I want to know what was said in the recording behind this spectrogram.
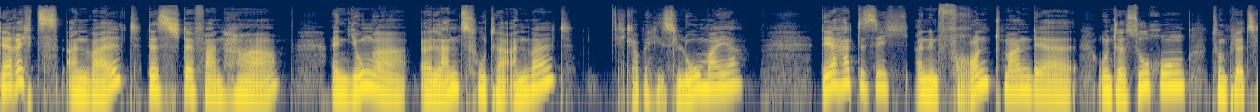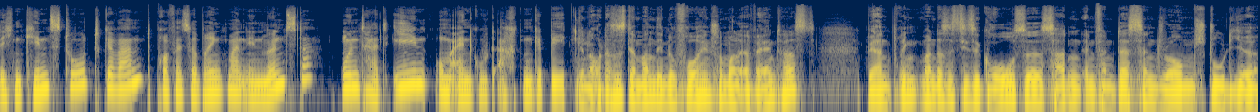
Der Rechtsanwalt des Stefan H., ein junger äh, Landshuter Anwalt, ich glaube, er hieß Lohmeier, der hatte sich an den Frontmann der Untersuchung zum plötzlichen Kindstod gewandt, Professor Brinkmann in Münster, und hat ihn um ein Gutachten gebeten. Genau, das ist der Mann, den du vorhin schon mal erwähnt hast. Bernd Brinkmann, das ist diese große Sudden Infant Death Syndrome Studie,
